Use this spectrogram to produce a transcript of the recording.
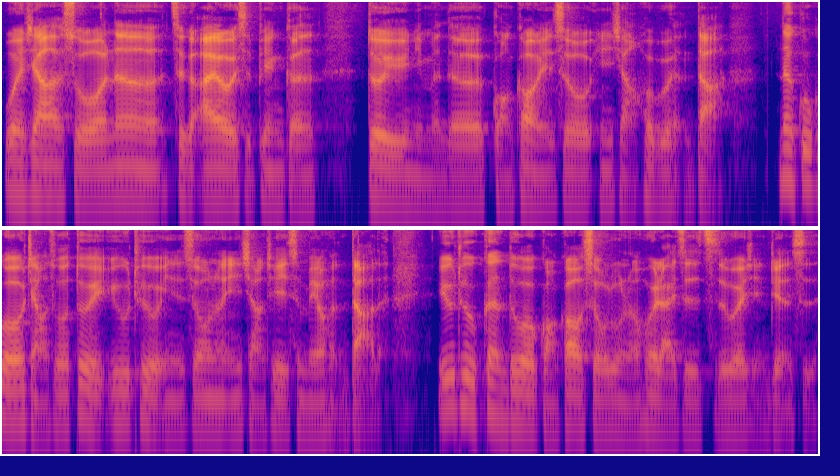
问一下说，那这个 iOS 变更对于你们的广告营收影响会不会很大？那 Google 有讲说，对于 YouTube 营收呢，影响其实是没有很大的。YouTube 更多的广告收入呢，会来自智慧型电视。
